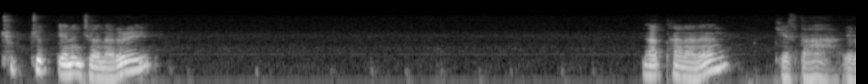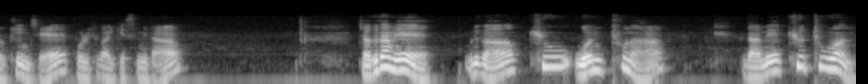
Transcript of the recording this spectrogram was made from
축적되는 전하를 나타나는 개수다. 이렇게 이제 볼 수가 있겠습니다. 자, 그 다음에 우리가 Q12나 그 다음에 Q21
